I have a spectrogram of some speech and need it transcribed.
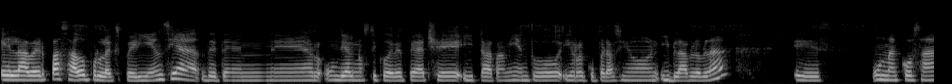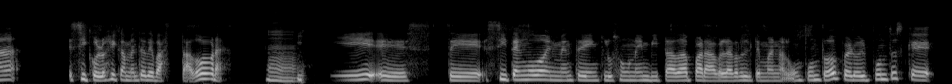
el haber pasado por la experiencia de tener un diagnóstico de BPH y tratamiento y recuperación y bla, bla, bla, es una cosa psicológicamente devastadora. Mm. Y, este, sí tengo en mente incluso una invitada para hablar del tema en algún punto, pero el punto es que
